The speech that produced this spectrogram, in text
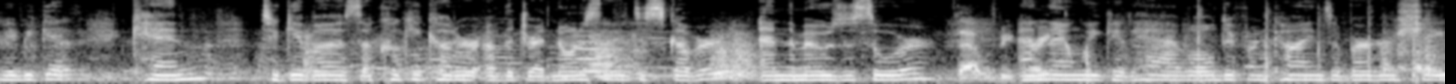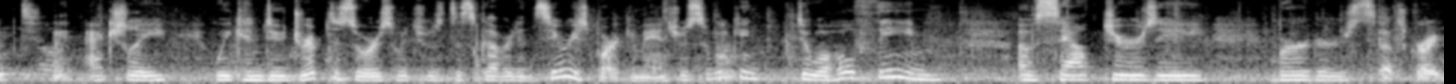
Maybe get Ken to give us a cookie cutter of the Dreadnoughtus that he discovered and the Mosasaur. That would be great. And then we could have all different kinds of burgers shaped. Actually, we can do Dryptosaurus, which was discovered in Ceres Park in Manchester. So we can do a whole theme of South Jersey burgers. That's great.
